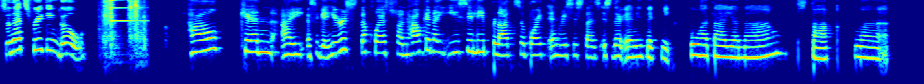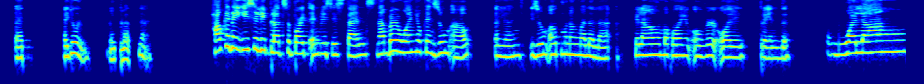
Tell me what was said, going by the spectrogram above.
So, let's freaking go! How can I, uh, sige, here's the question. How can I easily plot support and resistance? Is there any technique? Kuha tayo ng stock na at ayun, may plot na. How can I easily plot support and resistance? Number one, you can zoom out. Ayan, i-zoom out mo ng malala. Kailangan mo makuha yung overall trend. Walang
